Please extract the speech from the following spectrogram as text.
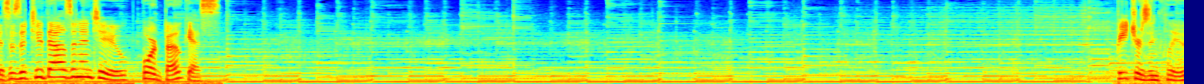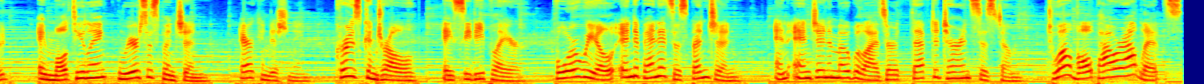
This is a 2002 Ford Focus. Features include a multi-link rear suspension, air conditioning, cruise control, a CD player, four-wheel independent suspension, an engine immobilizer theft deterrent system, 12-volt power outlets,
